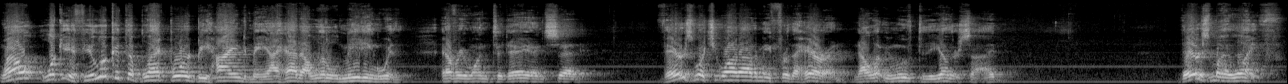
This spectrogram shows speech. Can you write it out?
Well, look, if you look at the blackboard behind me, I had a little meeting with everyone today and said, there's what you want out of me for the heron. Now let me move to the other side. There's my life.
